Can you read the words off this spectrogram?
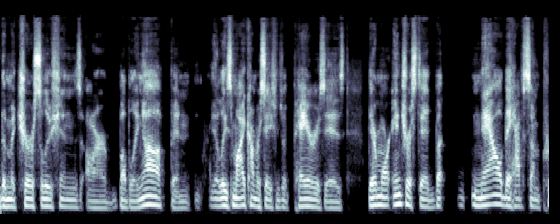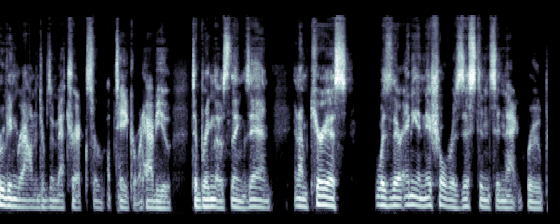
the mature solutions are bubbling up. And at least my conversations with payers is they're more interested, but now they have some proving ground in terms of metrics or uptake or what have you to bring those things in. And I'm curious, was there any initial resistance in that group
